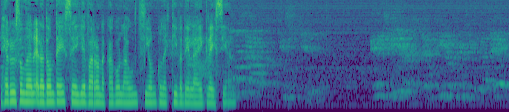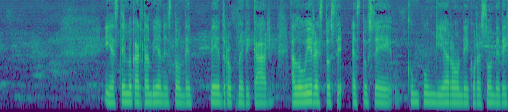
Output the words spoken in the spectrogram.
Jerusalén era donde se llevaron a cabo la unción colectiva de la iglesia. Y este lugar también es donde Pedro predicar. Al oír esto se, esto se compungieron de corazón de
